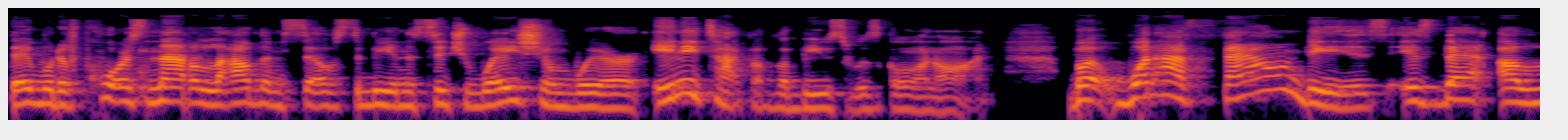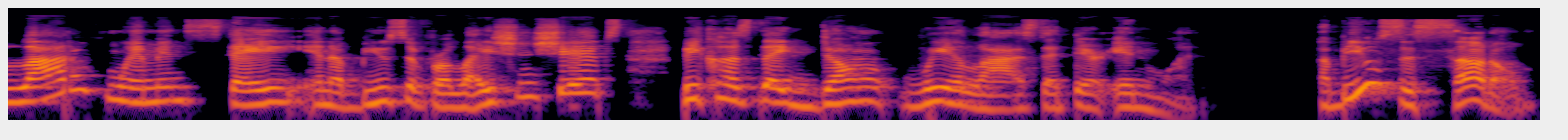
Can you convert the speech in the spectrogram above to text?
they would, of course, not allow themselves to be in a situation where any type of abuse was going on. But what I found is, is that a lot of women stay in abusive relationships because they don't realize that they're in one. Abuse is subtle.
